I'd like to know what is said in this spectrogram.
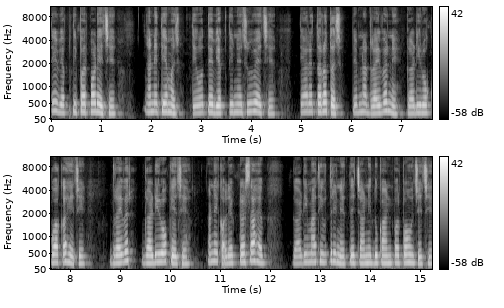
તે વ્યક્તિ પર પડે છે અને તેમજ તેઓ તે વ્યક્તિને જુએ છે. ત્યારે તરત જ તેમના ડ્રાઈવરને ગાડી રોકવા કહે છે. ડ્રાઈવર ગાડી રોકે છે. અને કલેક્ટર સાહેબ ગાડીમાંથી ઉતરીને તે ચાની દુકાન પર પહોંચે છે.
